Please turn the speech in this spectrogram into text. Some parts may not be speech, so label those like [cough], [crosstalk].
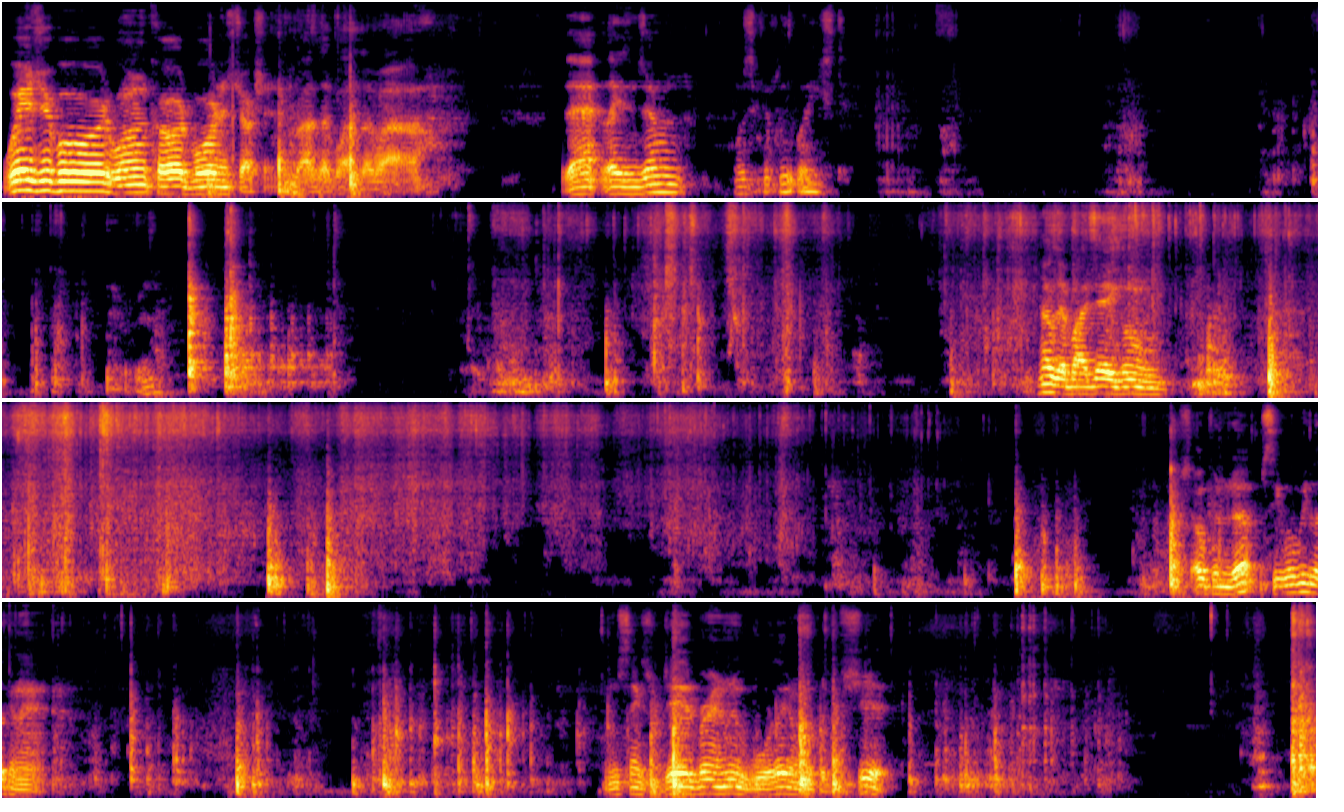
wager board, one cardboard instruction. Blah, blah, blah, blah, blah. That, ladies and gentlemen, was a complete waste. How's everybody day going? Let's open it up, see what we looking at. These things are dead brand new, boy. They don't look like shit. Put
